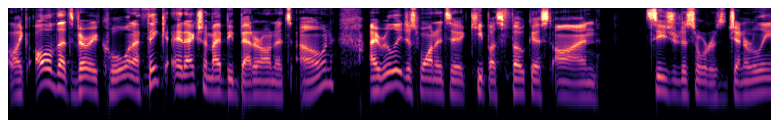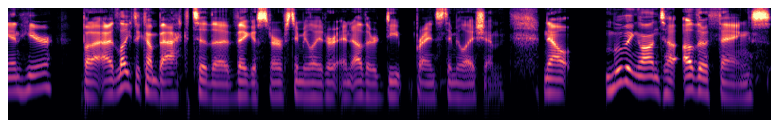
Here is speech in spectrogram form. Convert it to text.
like all of that's very cool. And I think it actually might be better on its own. I really just wanted to keep us focused on seizure disorders generally in here, but I'd like to come back to the vagus nerve stimulator and other deep brain stimulation. Now, moving on to other things,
